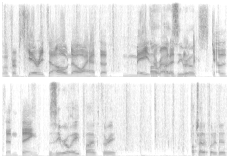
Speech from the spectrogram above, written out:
Went from scary to oh no, I have to maze Oh, around uh, a zero. skeleton thing. Zero, eight, five, three. I'll try to put it in.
